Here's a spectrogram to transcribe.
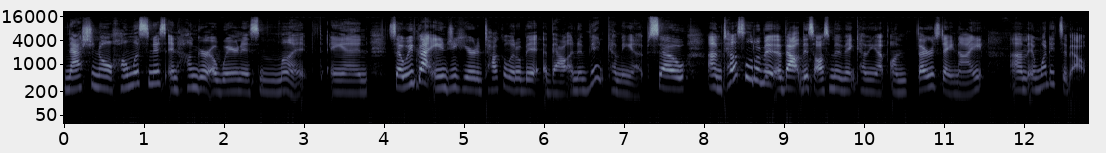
National Homelessness and Hunger Awareness Month. And so we've got Angie here to talk a little bit about an event coming up. So um, tell us a little bit about this awesome event coming up on Thursday night um, and what it's about.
